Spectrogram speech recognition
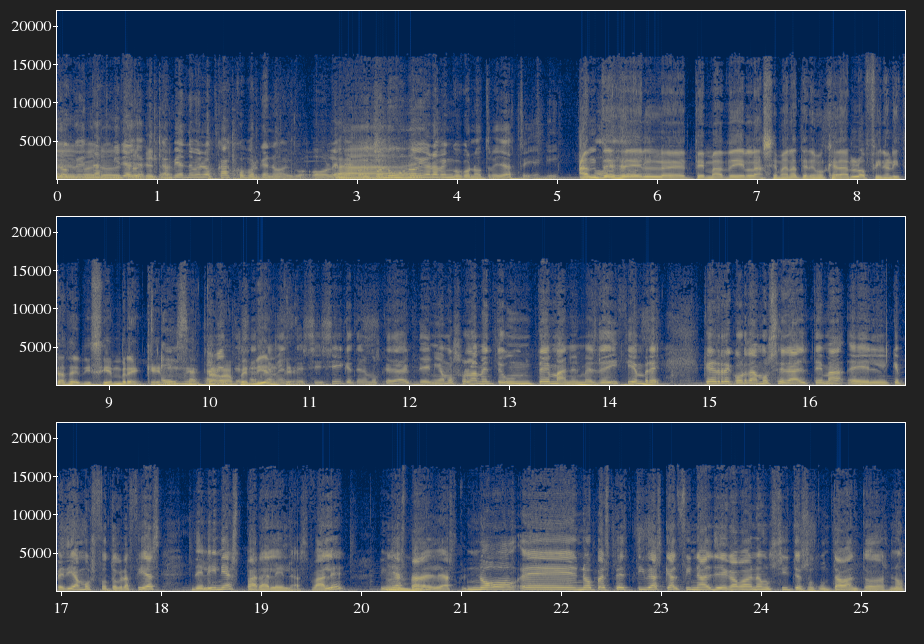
Croquetas, foto de mira, yo cambiándome los cascos porque no oigo. Ole, me Ay. voy con uno y ahora vengo con otro, ya estoy aquí. Antes del eh, tema de la semana tenemos que dar los finalistas de diciembre, que estaba Exactamente, pendiente. exactamente, sí, sí, que tenemos que dar- teníamos solamente un tema en el mes de diciembre que recordamos era el tema el que pedíamos fotografías de líneas paralelas, ¿vale? Líneas paralelas, no eh, no perspectivas que al final llegaban a un sitio y se juntaban todas, no.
